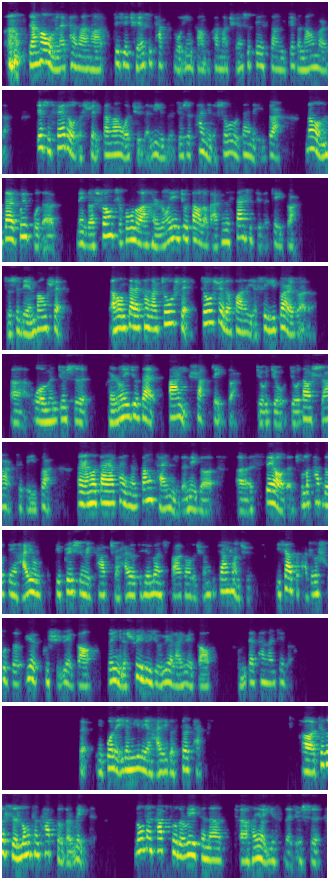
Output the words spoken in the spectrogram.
然后我们来看看哈，这些全是 taxable income，看吗？全是 based on 你这个 number 的。这是 federal 的税，刚刚我举的例子就是看你的收入在哪一段。那我们在硅谷的那个双职工的话，很容易就到了百分之三十几的这一段，只是联邦税。然后我们再来看看州税，州税的话呢，也是一段一段的，呃，我们就是很容易就在八以上这一段，九九九到十二这个一段。那然后大家看一看刚才你的那个呃 sale 的，除了 capital gain，还有 depreciation recapture，还有这些乱七八糟的全部加上去。一下子把这个数字越 push 越高，所以你的税率就越来越高。我们再看看这个，对你过了一个 million 还有一个 third tax，呃，这个是 long term capital 的 rate。long term capital 的 rate 呢，呃，很有意思的就是，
